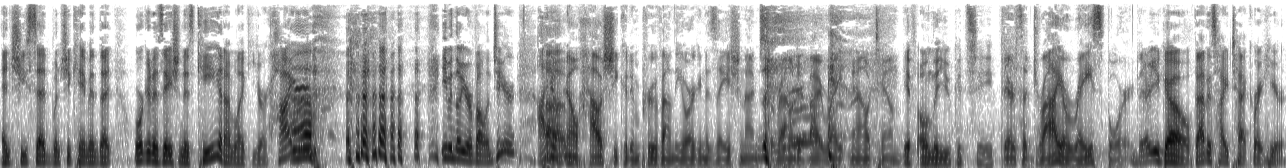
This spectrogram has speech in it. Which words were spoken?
And she said when she came in that organization is key. And I'm like, you're hired, even though you're a volunteer. I don't Um, know how she could improve on the organization I'm surrounded by right now, Tim. If only you could see. There's a dry erase board. There you go. That is high tech right here.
